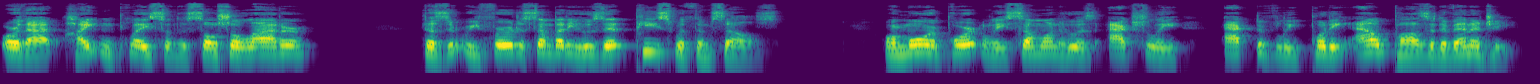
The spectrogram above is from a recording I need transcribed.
Or that heightened place on the social ladder? Does it refer to somebody who's at peace with themselves? Or more importantly, someone who is actually actively putting out positive energy.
